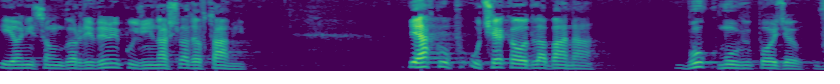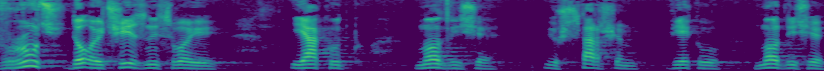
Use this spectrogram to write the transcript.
i oni są gorliwymi później naśladowcami. Jakub uciekał od Labana. Bóg mówił, powiedział, wróć do ojczyzny swojej. Jakub modli się już w starszym wieku, modli się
